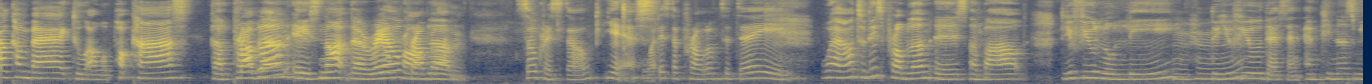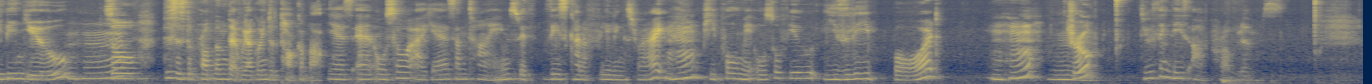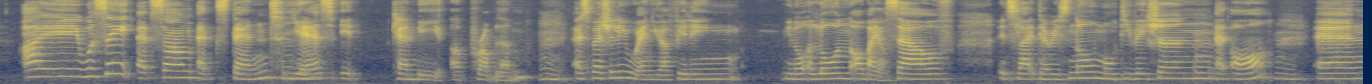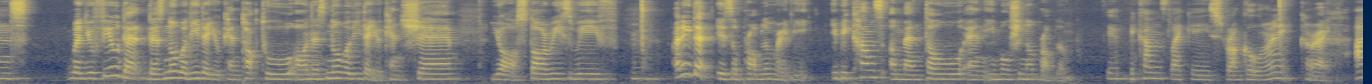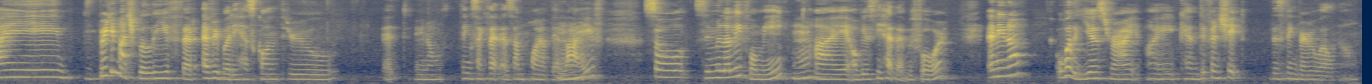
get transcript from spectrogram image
welcome back to our podcast. The problem is not the real problem. So, Crystal, Yes. what is the problem today? Well, today's problem is about do you feel lonely? Do you feel there's an emptiness within you? So, this is the problem that we are going to talk about. Yes, and also, I guess sometimes with these kind of feelings, right? Mm-hmm. People may also feel easily bored. Mm-hmm. Hmm. True. Do you think these are problems? I would say at some extent, mm-hmm. yes, it can be a problem, mm. especially when you are feeling, you know, alone all by yourself. It's like there is no motivation mm. at all. Mm. And when you feel that there's nobody that you can talk to or there's nobody that you can share your stories with, Mm. I think that is a problem really. It becomes a mental and emotional problem. It becomes like a struggle, right? Correct. I pretty much believe that everybody has gone through it, you know, things like that at some point of their mm-hmm. life. So similarly for me, mm-hmm. I obviously had that before. And you know, over the years, right, I can differentiate this thing very well now.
